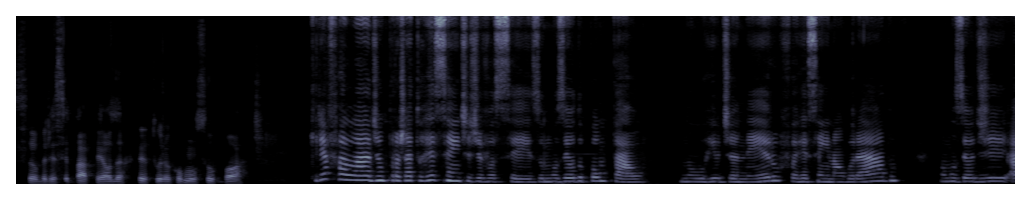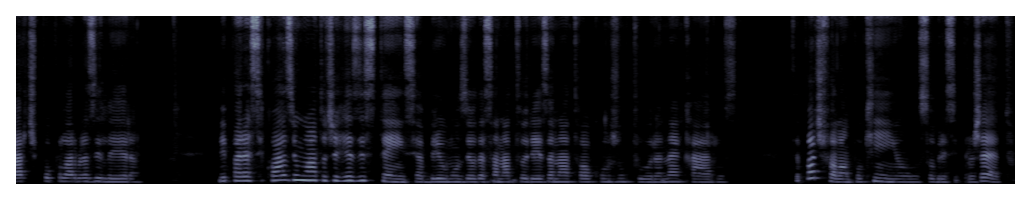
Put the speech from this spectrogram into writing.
sobre esse papel da arquitetura como um suporte. Queria falar de um projeto recente de vocês, o Museu do Pontal, no Rio de Janeiro, foi recém-inaugurado, o Museu de Arte Popular Brasileira. Me parece quase um ato de resistência abrir o museu dessa natureza na atual conjuntura, né, Carlos? Você pode falar um pouquinho sobre esse projeto?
